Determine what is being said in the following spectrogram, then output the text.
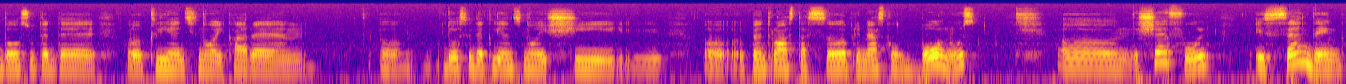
200 de uh, clienți noi care uh, 200 de clienți noi și uh, pentru asta să primească un bonus, uh, șeful is sending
